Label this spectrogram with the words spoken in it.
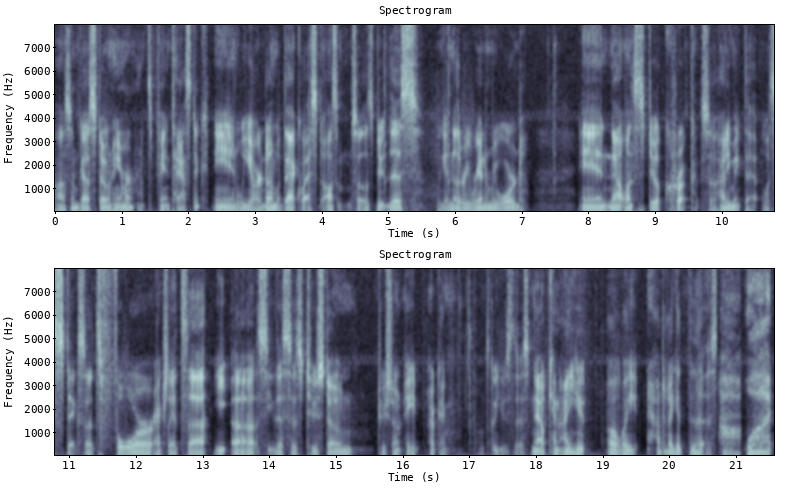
Awesome, got a stone hammer, that's fantastic. And we are done with that quest, awesome. So let's do this. We get another random reward and now it wants us to do a crook. So how do you make that with sticks? So it's four. Actually, it's uh, uh see, this is two stone, two stone eight. Okay, let's go use this. Now, can I use? Oh wait, how did I get this? what?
